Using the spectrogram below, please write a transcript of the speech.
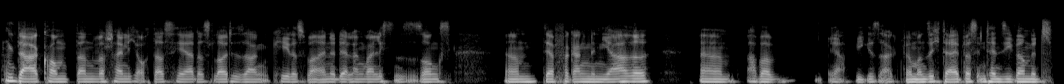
da kommt dann wahrscheinlich auch das her, dass Leute sagen, okay, das war eine der langweiligsten Saisons ähm, der vergangenen Jahre. Ähm, aber ja, wie gesagt, wenn man sich da etwas intensiver mit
